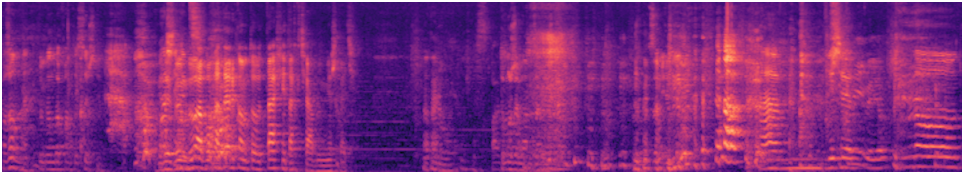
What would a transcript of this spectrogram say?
porządne. Wygląda fantastycznie. Właśnie, Gdybym więc- była bohaterką, to tak nie tak chciałabym mieszkać. No tak. To możemy tu zamieszkać. zamieszkać. Wiecie, ją. no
